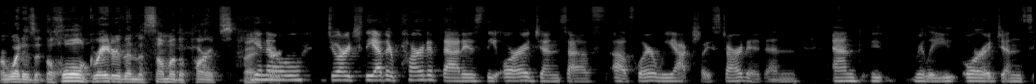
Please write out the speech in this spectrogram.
or what is it the whole greater than the sum of the parts right? you know george the other part of that is the origins of of where we actually started and and really origins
